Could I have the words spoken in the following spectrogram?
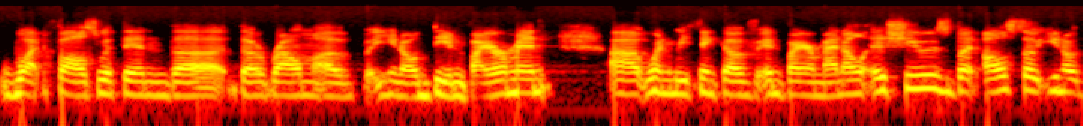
what falls within the the realm of you know the environment uh, when we think of environmental issues, but also you know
